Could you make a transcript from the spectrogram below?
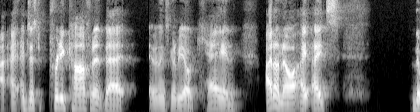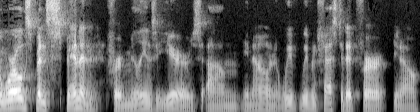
I, I just pretty confident that everything's going to be okay. And I don't know. I, I it's the world's been spinning for millions of years, um, you know, and we've we've infested it for you know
